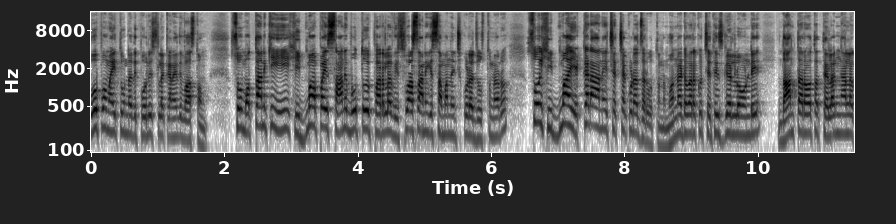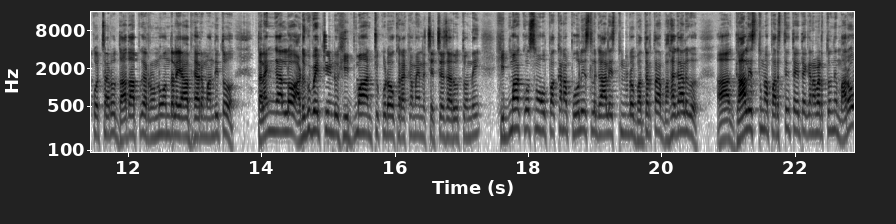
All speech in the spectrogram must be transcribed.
కోపం అవుతున్నది పోలీసులకు అనేది వాస్తవం. సో మొత్తానికి హిడ్మాపై సానుభూతి పరుల విశ్వాసానికి సంబంధించి కూడా చూస్తున్నారు. సో హిడ్మా ఎక్కడ అనే చర్చ కూడా జరుగుతుంది. మొన్నటి వరకు ఛత్తీస్గఢ్లో ఉండి దాని తర్వాత తెలంగాణలోకి వచ్చారు. దాదాపుగా రెండు వందల యాభై ఆరు మందితో తెలంగాణలో అడుగుపెట్టిండు హిడ్మా అంటూ కూడా ఒక రకమైన చర్చ జరుగుతుంది. హిడ్మా కోసం ఓ పక్కన పోలీసులు గాలిస్తున్నారు. భద్రతా బలగాలు గాలిస్తున్న పరిస్థితి అయితే కనబడుతుంది. మరో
